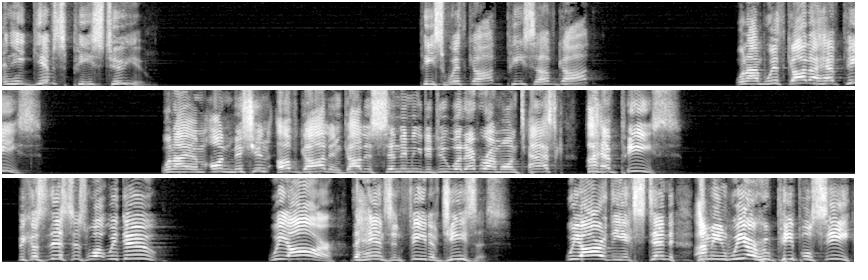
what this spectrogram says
And He gives peace to you peace with God, peace of God. When I'm with God, I have peace. When I am on mission of God and God is sending me to do whatever I'm on task, I have peace. Because this is what we do. We are the hands and feet of Jesus. We are the extended, I mean, we are who people see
